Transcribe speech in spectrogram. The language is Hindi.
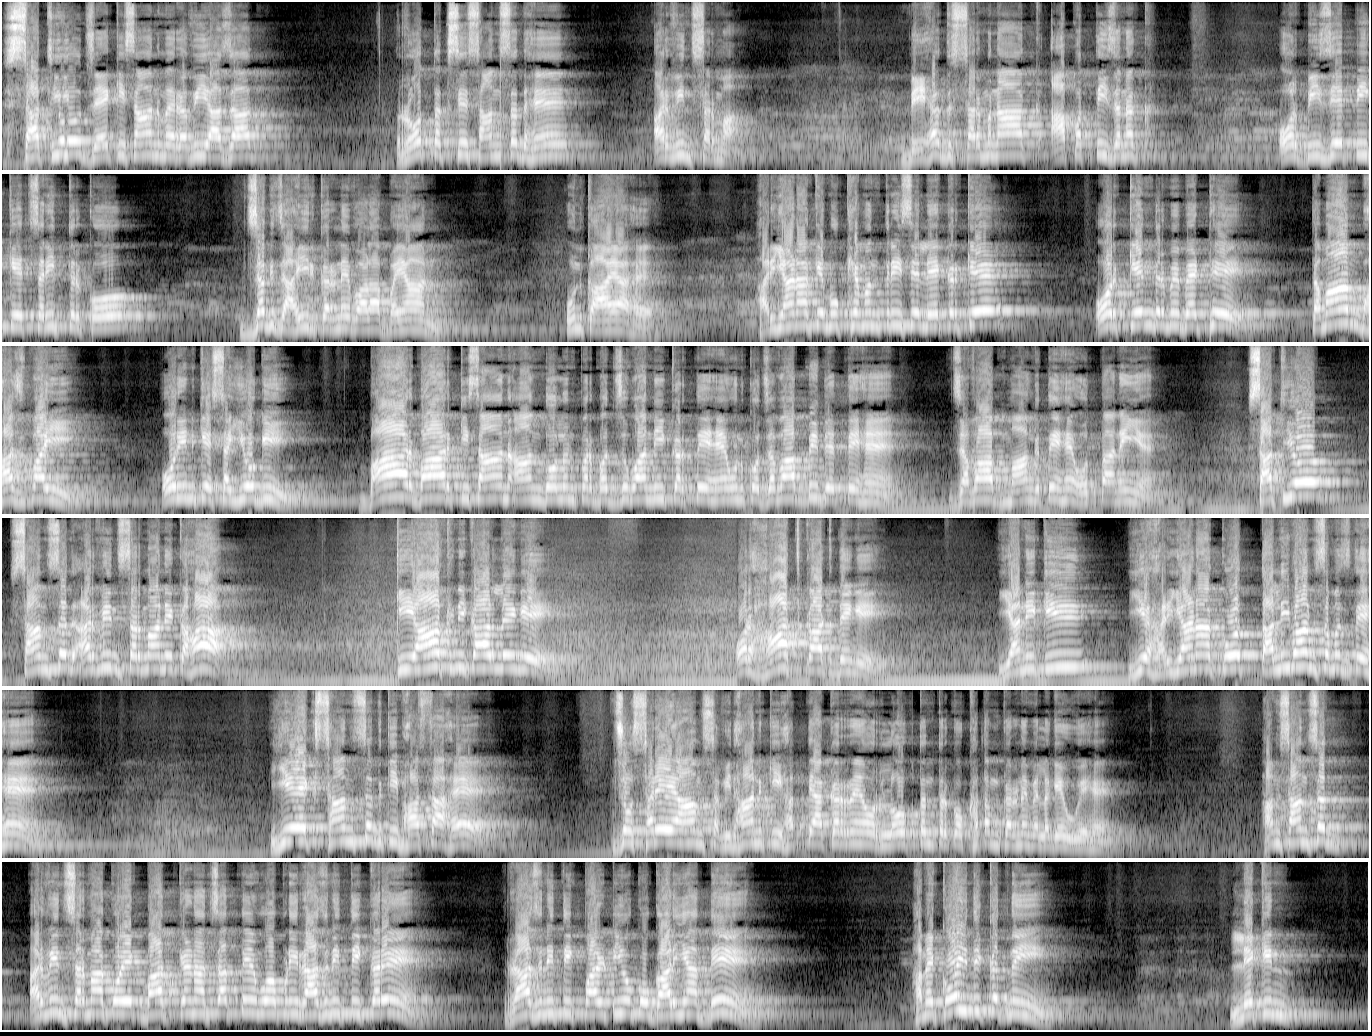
साथियों, जय किसान, में रवि आज़ाद। रोहतक से सांसद हैं अरविंद शर्मा। बेहद शर्मनाक, आपत्तिजनक और बीजेपी के चरित्र को जग ज़ाहिर करने वाला बयान उनका आया है। हरियाणा के मुख्यमंत्री से लेकर के और केंद्र में बैठे तमाम भाजपाई और इनके सहयोगी बार बार किसान आंदोलन पर बदजुबानी करते हैं, उनको जवाब भी देते हैं। जवाब मांगते हैं, होता नहीं है। साथियों, सांसद अरविंद शर्मा ने कहा कि आँख निकाल लेंगे और हाथ काट देंगे। यानी कि ये हरियाणा को तालिबान समझते हैं। ये एक सांसद की भाषा है, जो सरेआम संविधान की हत्या कर रहे हैं और लोकतंत्र को खत्म करने में लगे हुए हैं। हम सांसद अरविंद शर्मा को एक बात कहना चाहते हैं, वो अपनी राजनीति करें, राजनीतिक पार्टियों को गालियाँ दें। हमें कोई दिक्कत नहीं, लेकिन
